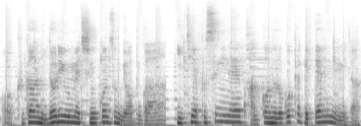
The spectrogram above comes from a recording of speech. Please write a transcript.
어, 그간 이더리움의 증권성 여부가 ETF 승인의 관건으로 꼽혔기 때문입니다.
